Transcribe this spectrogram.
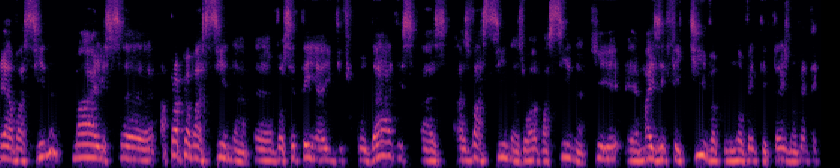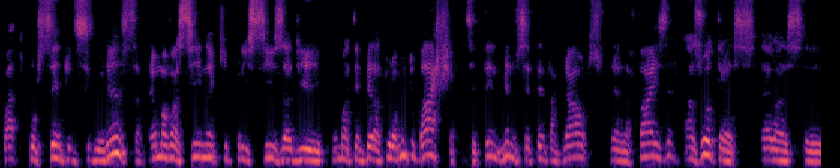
é a vacina, mas uh, a própria vacina, uh, você tem aí dificuldades, as, as vacinas, ou a vacina que é mais efetiva, com 93%, 94% de segurança, é uma vacina que precisa de uma temperatura muito baixa, 70, menos 70 graus, é da Pfizer. As outras, elas uh,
